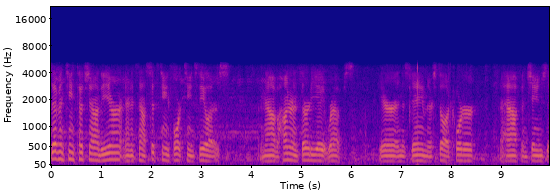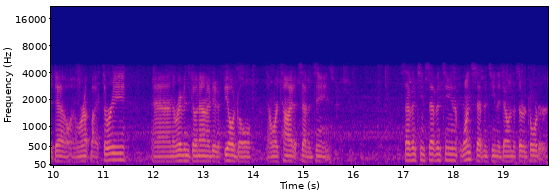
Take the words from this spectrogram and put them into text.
17th touchdown of the year, and it's now 16-14 Steelers. And now have 138 reps here in this game. There's still a quarter and a half and change to go, and we're up by three. And the Ravens go down and did a field goal, and we're tied at 17. 17-17, 117 to go in the third quarter.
